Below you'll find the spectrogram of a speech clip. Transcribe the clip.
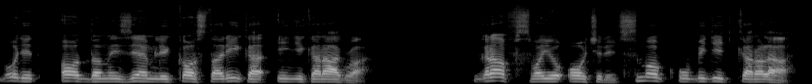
будет отданы земли Коста-Рика и Никарагуа. Граф, в свою очередь, смог убедить короля.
